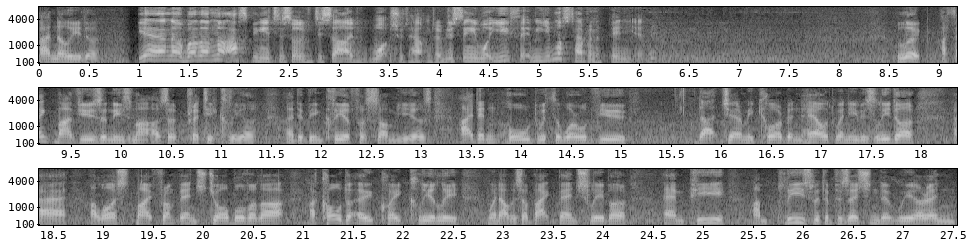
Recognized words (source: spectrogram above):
and the leader. Yeah, no. Well, I'm not asking you to sort of decide what should happen to her. I'm just thinking what you think. I mean, you must have an opinion. Look, I think my views on these matters are pretty clear and have been clear for some years. I didn't hold with the worldview that Jeremy Corbyn held when he was leader. Uh, I lost my frontbench job over that. I called it out quite clearly when I was a backbench Labour MP. I'm pleased with the position that we are in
